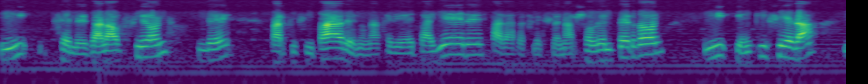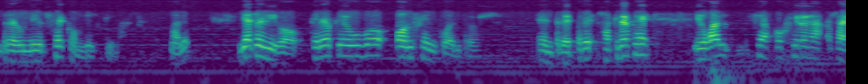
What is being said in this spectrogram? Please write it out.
y se les da la opción de participar en una serie de talleres para reflexionar sobre el perdón y quien quisiera reunirse con víctimas, ¿vale? Ya te digo, creo que hubo 11 encuentros entre, sea, creo que igual se acogieron, a, o sea,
